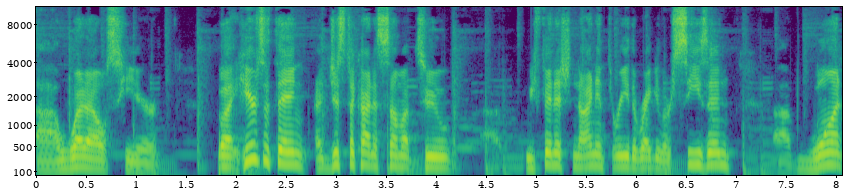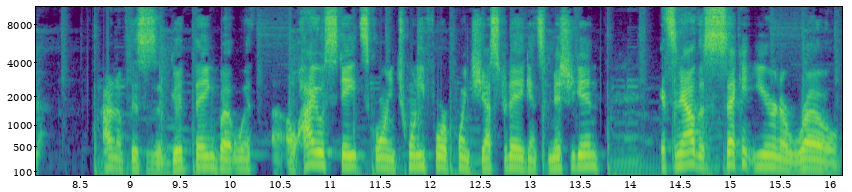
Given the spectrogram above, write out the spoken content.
Uh, what else here? But here's the thing, uh, just to kind of sum up too, uh, we finished nine and three the regular season. Uh, one, I don't know if this is a good thing, but with uh, Ohio State scoring 24 points yesterday against Michigan, it's now the second year in a row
